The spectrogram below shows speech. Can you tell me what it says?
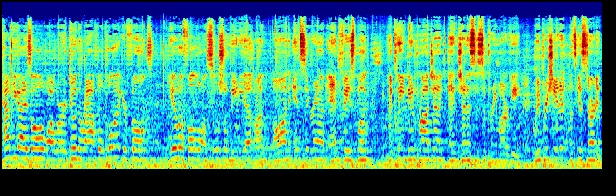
have you guys all, while we're doing the raffle, pull out your phones, give a follow on social media on, on Instagram and Facebook, The Clean Dune Project and Genesis Supreme RV. We appreciate it. Let's get started.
